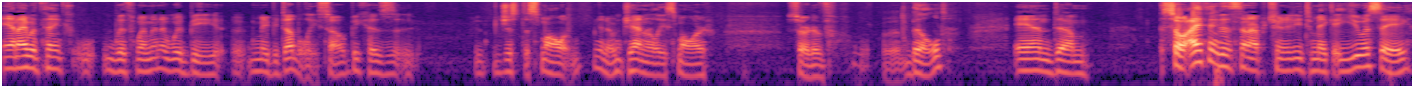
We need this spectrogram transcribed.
and I would think w- with women it would be uh, maybe doubly so because uh, just a smaller, you know, generally smaller sort of uh, build. And um, so I think this is an opportunity to make a USA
